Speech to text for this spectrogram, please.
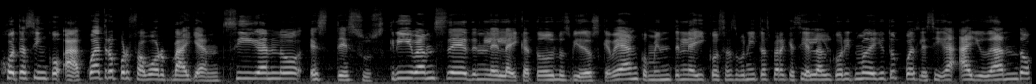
J5A4. Por favor, vayan, síganlo, este, suscríbanse, denle like a todos los videos que vean, comentenle ahí cosas bonitas para que así el algoritmo de YouTube pues les siga ayudando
